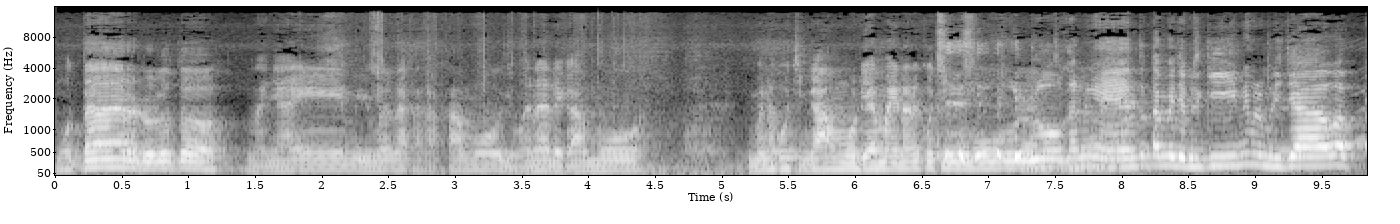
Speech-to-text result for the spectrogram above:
muter dulu tuh nanyain gimana kakak kamu, gimana adek kamu, gimana kucing kamu. Dia mainan kucing mulu kan ngentot sampai jam segini belum dijawab.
